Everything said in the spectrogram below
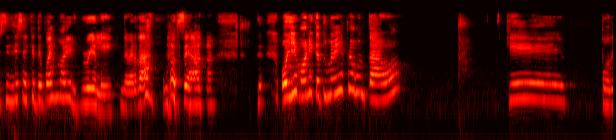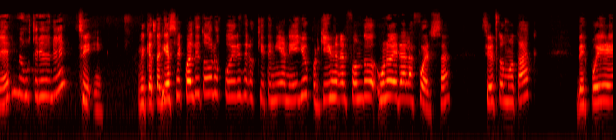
si dices que te puedes morir, really, de verdad. O sea, oye, Mónica, tú me habías preguntado qué poder me gustaría tener. Sí, me encantaría saber cuál de todos los poderes de los que tenían ellos, porque ellos en el fondo, uno era la fuerza, ¿cierto, Motak? Después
